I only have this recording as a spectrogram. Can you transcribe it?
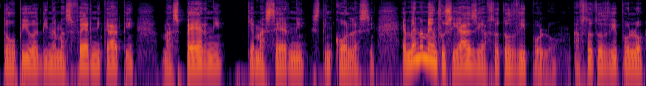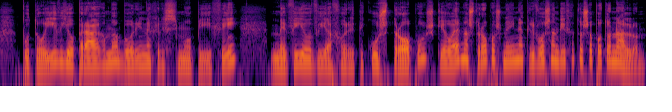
το οποίο αντί να μας φέρνει κάτι, μας παίρνει και μας έρνει στην κόλαση. Εμένα με ενθουσιάζει αυτό το δίπολο. Αυτό το δίπολο που το ίδιο πράγμα μπορεί να χρησιμοποιηθεί με δύο διαφορετικούς τρόπους και ο ένας τρόπος να είναι ακριβώς αντίθετος από τον άλλον.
